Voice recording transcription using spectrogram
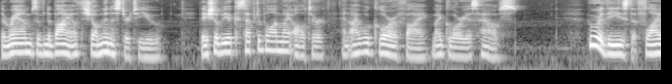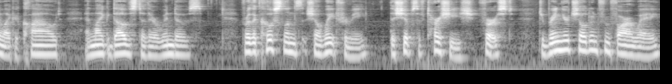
The rams of Nebaioth shall minister to you. They shall be acceptable on my altar, and I will glorify my glorious house. Who are these that fly like a cloud, and like doves to their windows? For the coastlands shall wait for me, the ships of Tarshish first, to bring your children from far away,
